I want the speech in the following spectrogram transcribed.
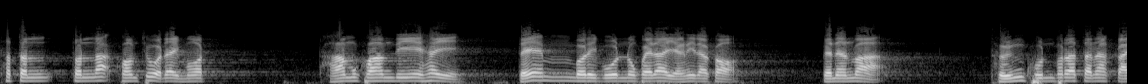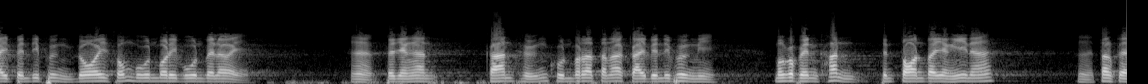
ถ้าตนตนละความชั่วได้หมดทำความดีให้เต็มบริบูรณ์ลงไปได้อย่างนี้แล้วก็ เป็นนั้นว่า ถึงคุณพระรัตนกรัยเป็นที่พึ่ง โดยสมบูรณ์บริบูรณ์ไปเลยเป็นอย่างนั้นการถึงคุณพระรัตนกรัยเป็นที่พึ่งนี่ มันก็เป็นขั้นเป็นตอนไปอย่างนี้นะ ตั้งแต่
